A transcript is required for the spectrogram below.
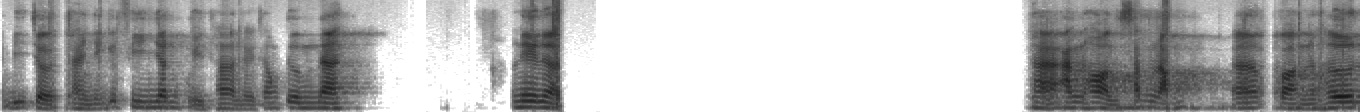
bị trở thành những cái phi nhân quỷ thần ở trong tương lai. Nên là thà ăn hòn sắt nóng uh, ờ, còn hơn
